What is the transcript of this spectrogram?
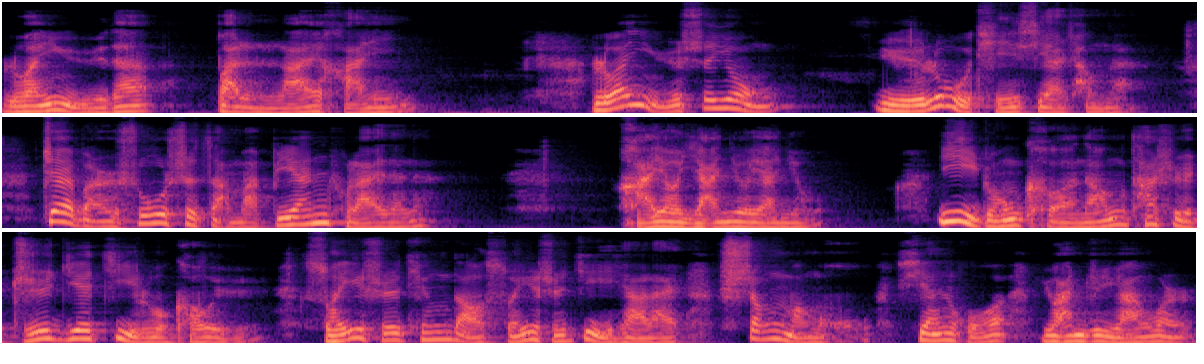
《论语》的本来含义。《论语》是用语录体写成的。这本书是怎么编出来的呢？还要研究研究。一种可能，它是直接记录口语，随时听到，随时记下来，生猛鲜活，原汁原味儿；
